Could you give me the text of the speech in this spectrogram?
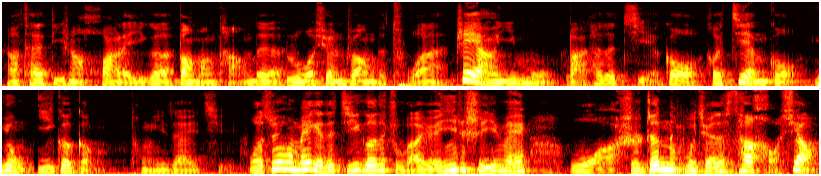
然后他在地上画了一个棒棒糖的螺旋状的图案，这样一幕把他的解构和建构用一个梗。统一在一起。我最后没给他及格的主要原因，是因为我是真的不觉得他好笑。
